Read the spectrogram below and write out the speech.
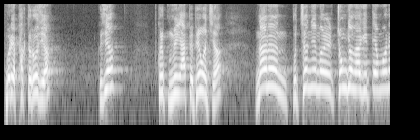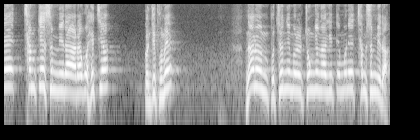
머리에 팍 들어오지요? 그죠? 그리고 분명히 앞에 배웠죠? 나는 부처님을 존경하기 때문에 참겠습니다 라고 했죠? 건지품에? 나는 부처님을 존경하기 때문에 참습니다.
